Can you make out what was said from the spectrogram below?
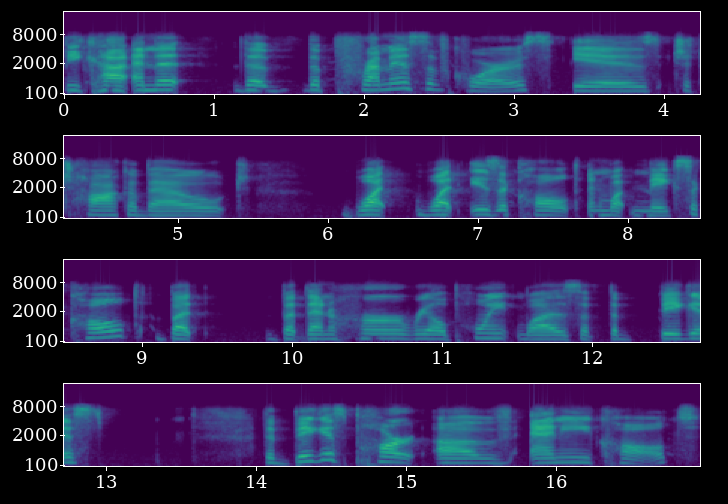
because, and the, the the premise of course is to talk about what what is a cult and what makes a cult but but then her real point was that the biggest the biggest part of any cult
